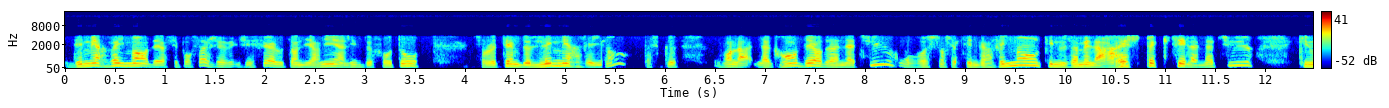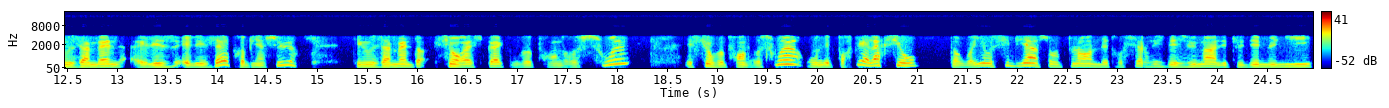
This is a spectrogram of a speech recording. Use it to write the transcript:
d'émerveillement. D'ailleurs, c'est pour ça que j'ai fait à l'automne dernier un livre de photos sur le thème de l'émerveillement, parce que voilà, la grandeur de la nature, on ressent cet émerveillement qui nous amène à respecter la nature, qui nous amène, et les, et les êtres bien sûr, qui nous amène, si on respecte, on veut prendre soin, et si on veut prendre soin, on est porté à l'action. Donc vous voyez aussi bien sur le plan de mettre au service des humains les plus démunis,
